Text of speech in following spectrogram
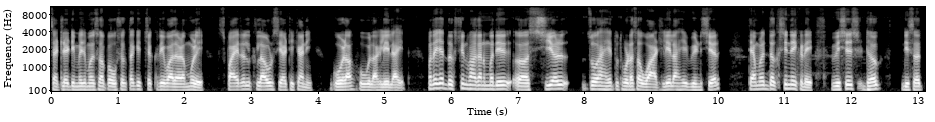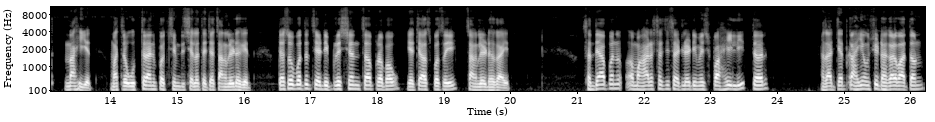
सॅटेलाईट इमेजमध्ये सुद्धा पाहू शकता की चक्रीवादळामुळे स्पायरल क्लाउड्स या ठिकाणी गोळा होऊ लागलेले आहेत. पण त्याच्या दक्षिण भागांमध्ये शिअर जो आहे तो थोडासा वाढलेला आहे विंड शिअर त्यामुळे दक्षिणेकडे विशेष ढग दिसत नाही आहेत मात्र उत्तर आणि पश्चिम दिशेला त्याच्या चांगले ढग आहेत. त्यासोबतच या डिप्रेशनचा प्रभाव याच्या आसपासही चांगले ढग आहेत. सध्या आपण महाराष्ट्राची सॅटेलाईट इमेज पाहिली तर राज्यात काही अंशी ढगाळ वातावरण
